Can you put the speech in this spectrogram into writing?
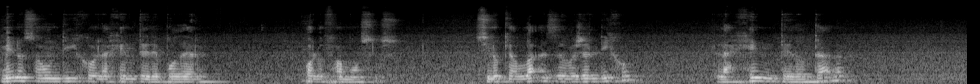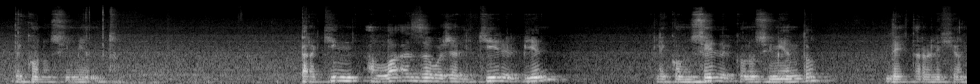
menos aún dijo la gente de poder o los famosos, sino que Allah Azza wa Jal dijo, la gente dotada de conocimiento. Para quien Allah Azza wa Jal quiere el bien, le concede el conocimiento de esta religión.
